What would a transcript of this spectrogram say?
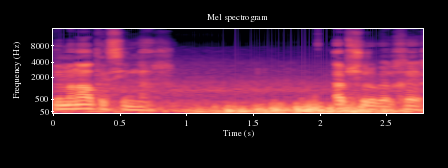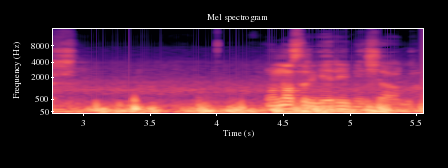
في مناطق سنار. أبشروا بالخير. والنصر قريب إن شاء الله.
